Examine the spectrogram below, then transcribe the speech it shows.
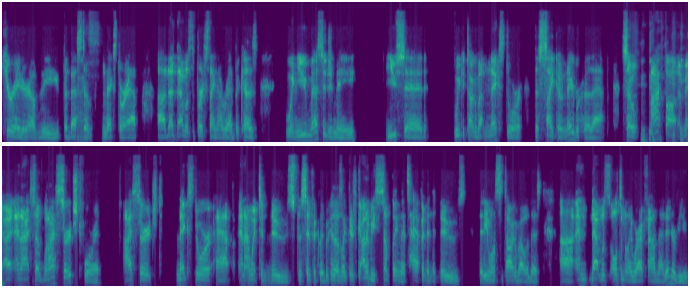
curator of the the best nice. of Nextdoor app. Uh, that that was the first thing I read because when you messaged me, you said we could talk about Nextdoor, the Psycho Neighborhood app. So I thought, I mean, I, and I so when I searched for it, I searched Nextdoor app and I went to news specifically because I was like, there's got to be something that's happened in the news that he wants to talk about with this. Uh, and that was ultimately where I found that interview.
